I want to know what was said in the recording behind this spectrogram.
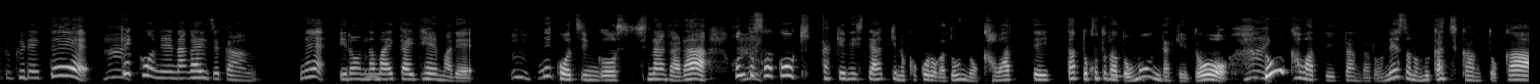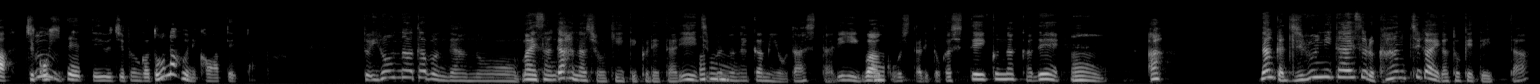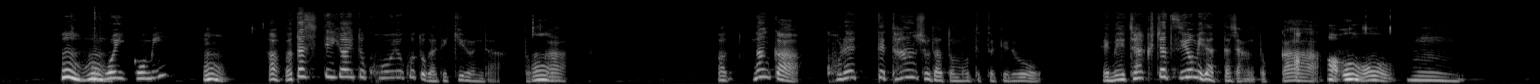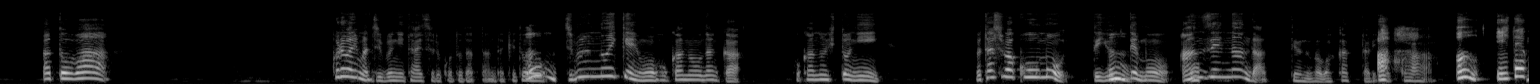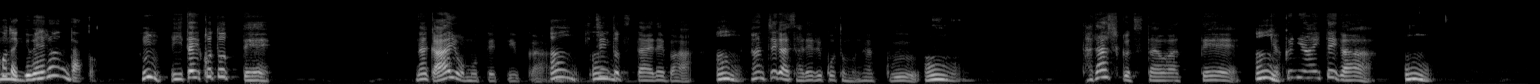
絡くれて、結構ね長い時間ねいろんな毎回テーマで、うん。ね、コーチングをしながら本当はい。そこをきっかけにしてアッキーの心がどんどん変わっていったってことだと思うんだけど、はい。どう変わっていったんだろうねその無価値観とか自己否定っていう自分がどんな風に変わっていったといろんな多分であの舞さんが話を聞いてくれたり自分の中身を出したり、ワークをしたりとかしていく中でうん。あなんか自分に対する勘違いが解けていった、うん思い込み？うん。あ私って意外とこういうことができるんだとか、うん。あなんかこれって短所だと思ってたけどえめちゃくちゃ強みだったじゃんとか、あうんうん。うん、あとはこれは今自分に対することだったんだけど、うん。自分の意見を他のなんか他の人に私はこう思うって言ってもうん。安全なんだっていうのが分かったりとか、うん。言いたいことは言えるんだと。うん、言いたいことってなんか愛を持ってっていうか、うん。きちんと伝えればうん。勘違いされることもなくうん。正しく伝わって、うん。逆に相手がうん。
